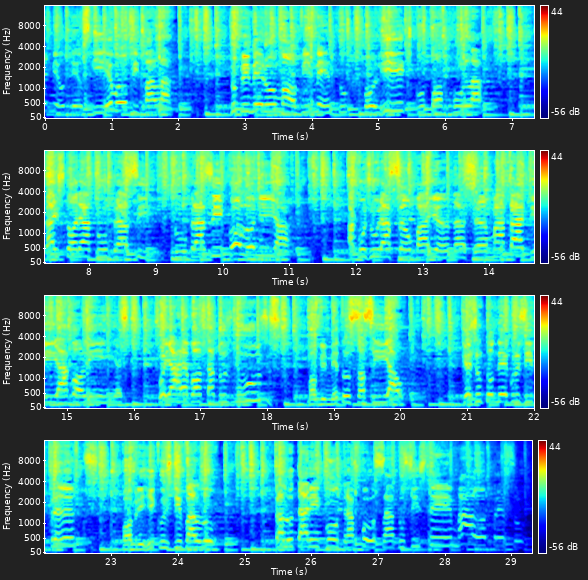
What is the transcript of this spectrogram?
Ai meu Deus, que eu ouvi falar do primeiro movimento político popular da história do Brasil, do Brasil colonial. A conjuração baiana chamada de argolinhas foi a revolta dos búzios, movimento social que juntou negros e brancos, pobres e ricos de valor, para lutarem contra a força do sistema opressor.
